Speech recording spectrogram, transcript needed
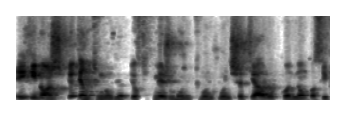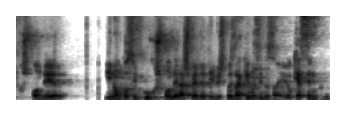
e, e, nós, eu tento nunca, eu fico mesmo muito, muito, muito chateado quando não consigo responder e não consigo corresponder às expectativas. Depois há aqui uma situação, eu quero sempre,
